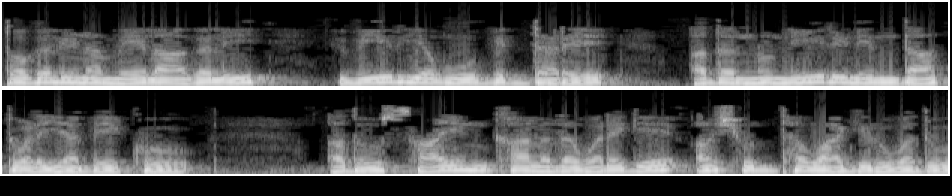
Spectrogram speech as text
ತೊಗಲಿನ ಮೇಲಾಗಲಿ ವೀರ್ಯವು ಬಿದ್ದರೆ ಅದನ್ನು ನೀರಿನಿಂದ ತೊಳೆಯಬೇಕು. ಅದು ಸಾಯಂಕಾಲದವರೆಗೆ ಅಶುದ್ಧವಾಗಿರುವುದು.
